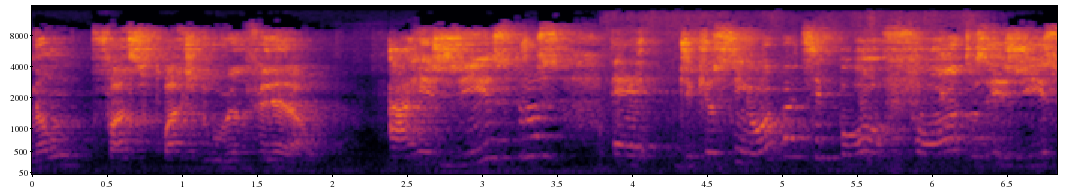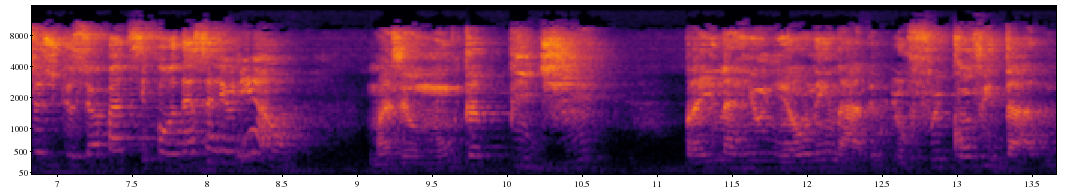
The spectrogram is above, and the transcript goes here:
Não faço parte do governo federal. Há registros é, de que o senhor participou, fotos, registros de que o senhor participou dessa reunião. Mas eu nunca pedi para ir na reunião nem nada. Eu fui convidado.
